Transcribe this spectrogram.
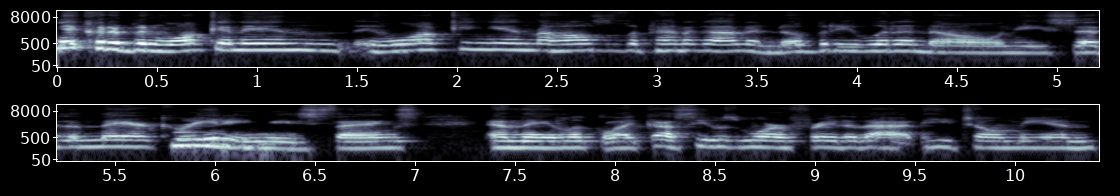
they could have been walking in walking in the halls of the Pentagon and nobody would have known. He said, and they're creating Mm. these things and they look like us. He was more afraid of that. He told me, and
